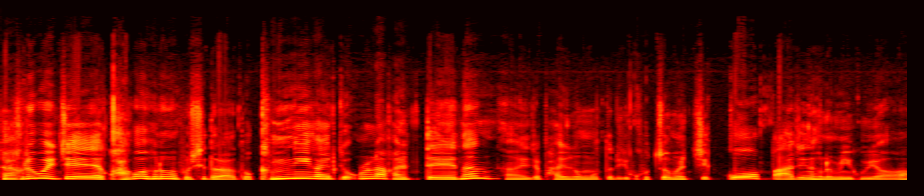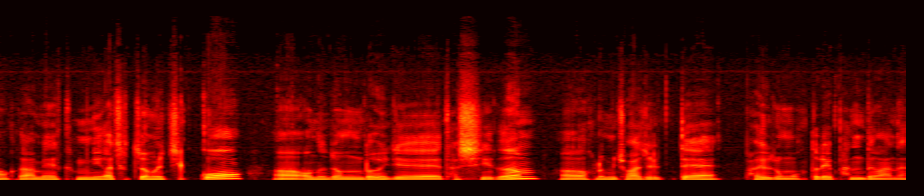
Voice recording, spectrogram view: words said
자 그리고 이제 과거 흐름을 보시더라도 금리가 이렇게 올라갈 때는 아, 이제 바이오 종목들이 고점을 찍고 빠진 흐름이고요. 그 다음에 금리가 저점을 찍고 어, 어느 정도 이제 다시금 어, 흐름이 좋아질 때 바이오 종목들이 반등하는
